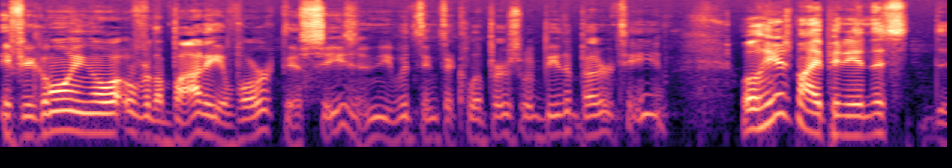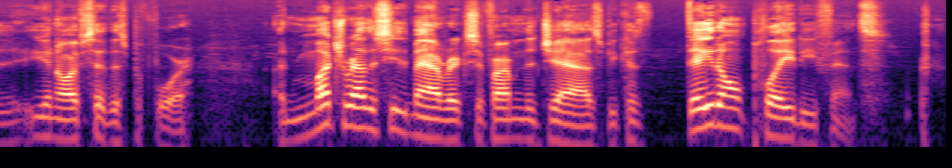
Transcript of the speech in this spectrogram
if you're going over the body of work this season, you would think the Clippers would be the better team. Well, here's my opinion. This, you know, I've said this before. I'd much rather see the Mavericks if I'm the Jazz because they don't play defense.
